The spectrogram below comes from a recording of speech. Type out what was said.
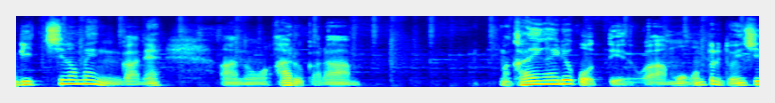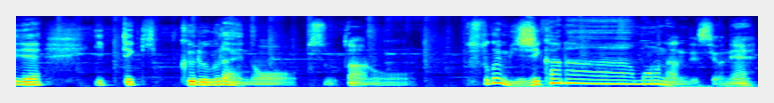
立地の面がねあのあるから、まあ、海外旅行っていうのがもう本当に土日で行ってくるぐらいのあのすごい身近なものなんですよね。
